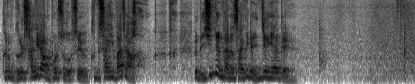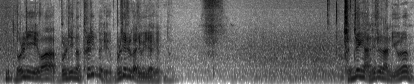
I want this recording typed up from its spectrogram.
그럼 그걸 사기라고 볼 수가 없어요. 근데 사기 맞아. 근데 20년 가는 사기는 인정해야 돼. 논리와 물리는 틀린 거예요. 물리를 가지고 이야기한다. 전쟁이 안 일어난 이유는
